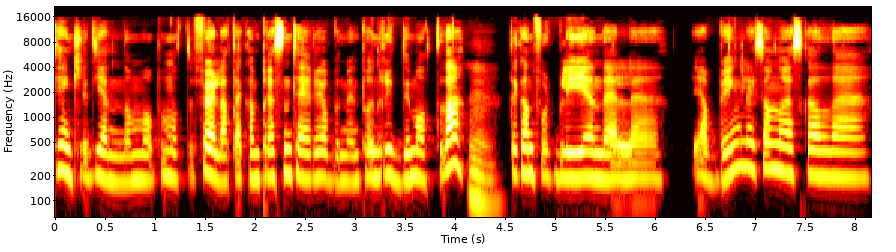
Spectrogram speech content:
tenke litt gjennom og på en måte føle at jeg kan presentere jobben min på en ryddig måte, da. Mm. Det kan fort bli en del eh, jabbing, liksom, når jeg skal eh,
